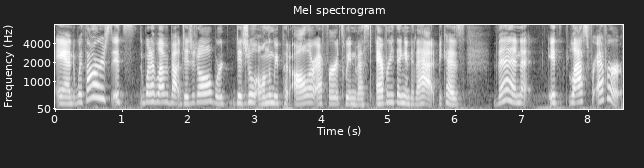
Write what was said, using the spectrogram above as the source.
And with ours it's what i love about digital we're digital only. We put all our efforts we invest everything into that because then it lasts forever.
